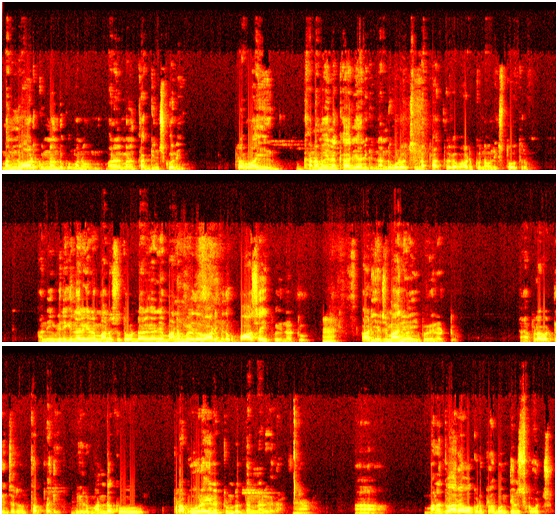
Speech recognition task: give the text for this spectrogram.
మనల్ని వాడుకున్నందుకు మనం మనల్ని మనం తగ్గించుకొని ప్రభా ఈ ఘనమైన కార్యానికి నన్ను కూడా చిన్న పాత్రగా వాడుకున్నావు నీకు స్తోత్రం. అని విరిగి నలిగిన మనసుతో ఉండాలి కానీ మన మీద వాడి మీద ఒక బాస్ అయిపోయినట్టు వాడి యజమాని అయిపోయినట్టు ప్రవర్తించడం తప్పది. మీరు మందకు ప్రభువులైనట్టు ఉండొద్దు అన్నాడు కదా. మన ద్వారా ఒకడు ప్రభుని తెలుసుకోవచ్చు.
